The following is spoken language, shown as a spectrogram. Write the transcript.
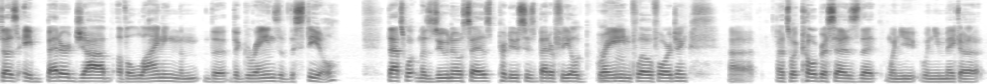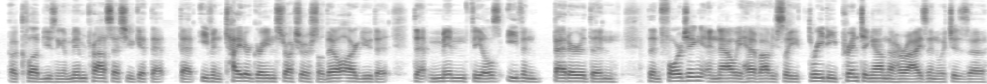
does a better job of aligning the the, the grains of the steel. That's what Mizuno says produces better feel grain flow forging. Uh, that's what Cobra says that when you when you make a, a club using a MIM process, you get that that even tighter grain structure. So they'll argue that that MIM feels even better than than forging. And now we have obviously 3D printing on the horizon, which is a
